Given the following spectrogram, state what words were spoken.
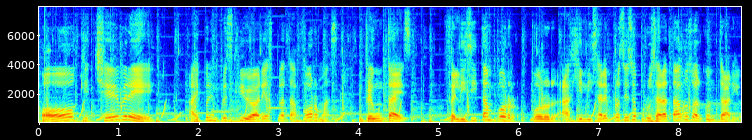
Oh, qué chévere. Ahí, por ejemplo, escribe varias plataformas. Mi pregunta es, ¿felicitan por, por agilizar el proceso, por usar atajos o al contrario?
